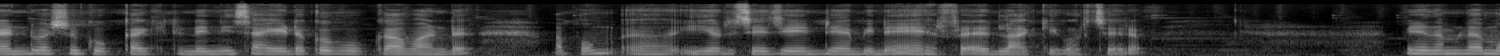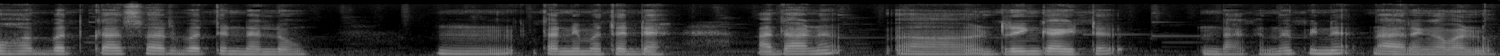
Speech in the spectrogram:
രണ്ട് വർഷം കുക്കാക്കിയിട്ടുണ്ട് ഇനി സൈഡൊക്കെ കുക്കാവാണ്ട് അപ്പം ഈ ഒരു സ്റ്റേജ് കഴിഞ്ഞിട്ട് ഞാൻ പിന്നെ എയർ ഫ്രൈഡിലാക്കി കുറച്ച് നേരം. പിന്നെ നമ്മുടെ മൊഹബത്ത് കാ സർബത്ത് ഉണ്ടല്ലോ തണ്ണിമത്തന്റെ. അതാണ് ഡ്രിങ്കായിട്ട് ഉണ്ടാക്കുന്നത്. പിന്നെ നാരങ്ങ വെള്ളം.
